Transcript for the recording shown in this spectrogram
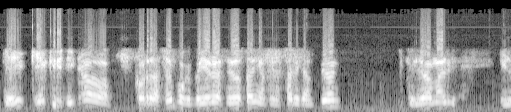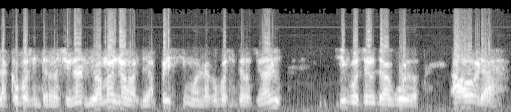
que, que es criticado con razón porque Peñarol hace dos años que no sale campeón, y que le va mal en las copas internacionales, le va mal, no, le va pésimo en las copas internacionales, 100% de acuerdo. Ahora,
